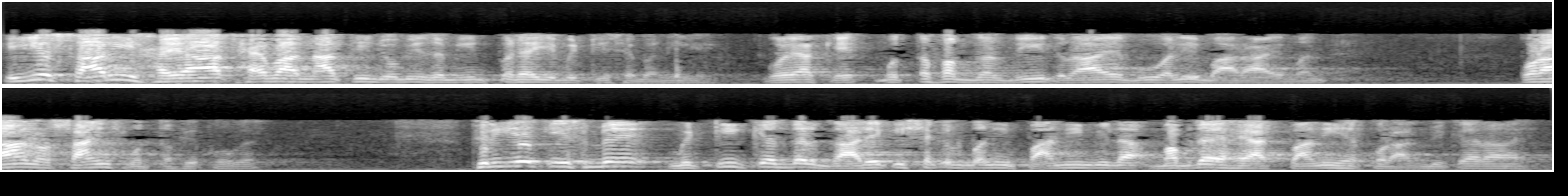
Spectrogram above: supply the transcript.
कि ये सारी हयात, हैवानाती जो भी ज़मीन पर है, ये मिट्टी से बनी है। गोया के मुतफक गर्दीद राय बू अली बाराय मन कुरान और साइंस मुतफिक हो गए। फिर यह कि इसमें मिट्टी के अंदर गारे की शक्ल बनी, पानी मिला मबदा हयात पानी है, कुरान भी कह रहा है।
